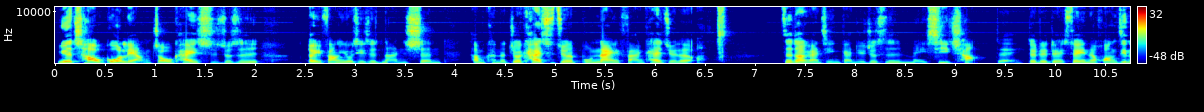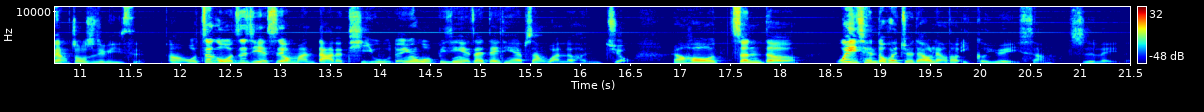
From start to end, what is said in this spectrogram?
因为超过两周开始，就是对方尤其是男生。他们可能就会开始觉得不耐烦，开始觉得哦，这段感情感觉就是没戏唱。对，对对对，所以呢，黄金两周是这个意思。嗯，我这个我自己也是有蛮大的体悟的，因为我毕竟也在 dating app 上玩了很久，然后真的，我以前都会觉得要聊到一个月以上之类的。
